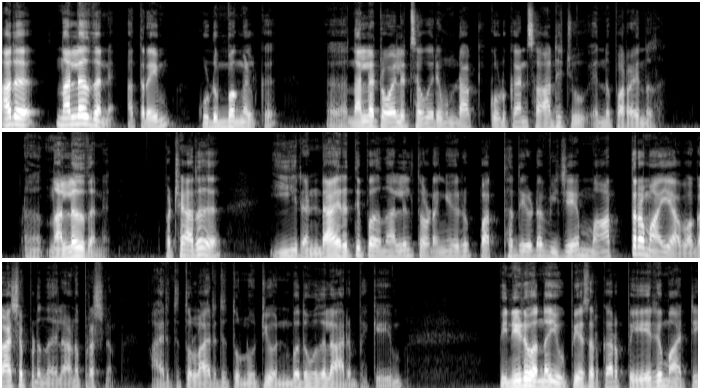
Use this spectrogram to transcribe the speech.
അത് നല്ലത് തന്നെ. അത്രയും കുടുംബങ്ങൾക്ക് നല്ല ടോയ്ലറ്റ് സൗകര്യം ഉണ്ടാക്കി കൊടുക്കാൻ സാധിച്ചു എന്ന് പറയുന്നത് നല്ലത് തന്നെ. പക്ഷേ അത് ഈ രണ്ടായിരത്തി പതിനാലിൽ തുടങ്ങിയ ഒരു പദ്ധതിയുടെ വിജയം മാത്രമായി അവകാശപ്പെടുന്നതിലാണ് പ്രശ്നം. ആയിരത്തി തൊള്ളായിരത്തി തൊണ്ണൂറ്റി ഒൻപത് മുതൽ ആരംഭിക്കുകയും പിന്നീട് വന്ന യു പി എ സർക്കാർ പേര് മാറ്റി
